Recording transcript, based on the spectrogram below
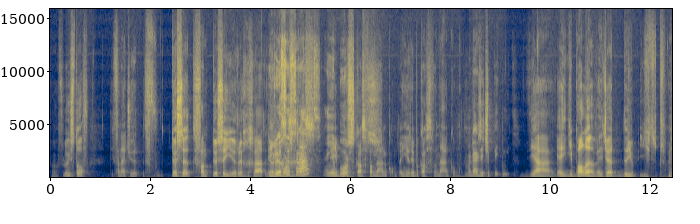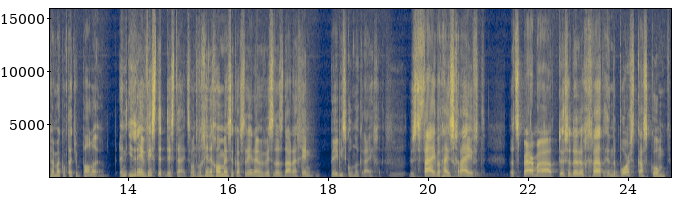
van een vloeistof die vanuit je, tussen, van tussen je ruggengraat en Je ruggengraat borstkas, en en je borstkas. vandaan komt. En je ribbenkast vandaan komt. Maar daar zit je pik niet. Ja, je ballen, weet je. De, je, je sperma komt uit je ballen. En iedereen wist dit destijds. Want we gingen gewoon mensen castreren. En we wisten dat ze daarna geen baby's konden krijgen. Dus het feit dat hij schrijft dat sperma tussen de ruggraat en de borstkas komt.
